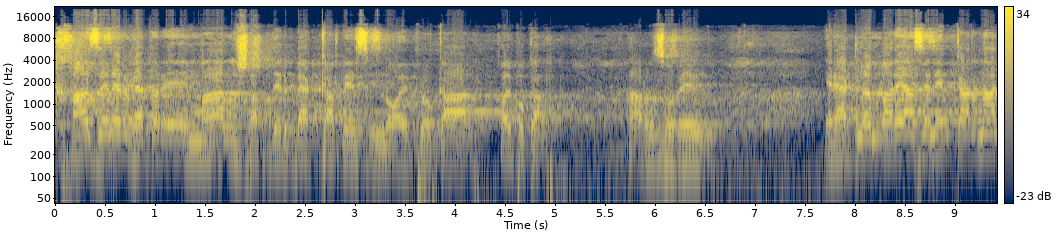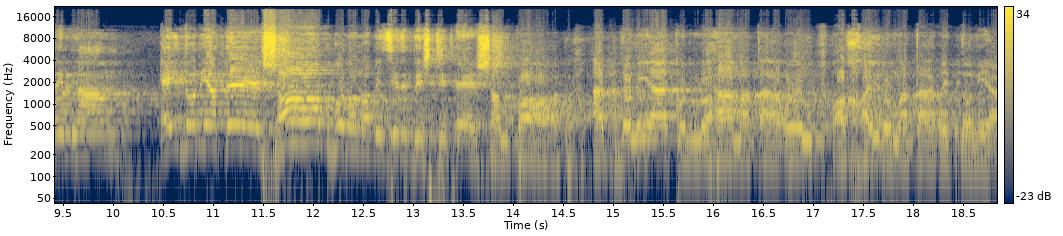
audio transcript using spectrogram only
খাজেনের ভেতরে মাল শব্দের ব্যাখ্যা পেয়েছি নয় প্রকার। কয় প্রকার? আরও জোরে। এর এক নম্বরে আছে নেককার নারীর নাম। এই দুনিয়াতে সবগুলো নবীজির দৃষ্টিতে সম্পদ। আর দুনিয়া কুল্লুহা মাতাউন ও খৈরু মাতাউদ দুনিয়া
